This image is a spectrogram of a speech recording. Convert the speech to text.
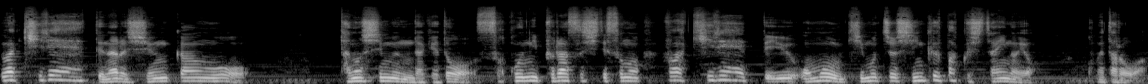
うわ、綺麗ってなる瞬間を楽しむんだけど、そこにプラスしてその、うわ、綺麗っていう思う気持ちを真空パックしたいのよ。米太郎は。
